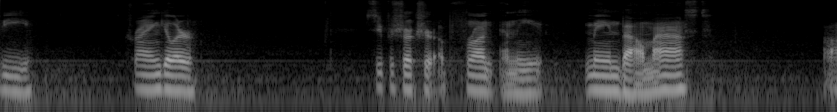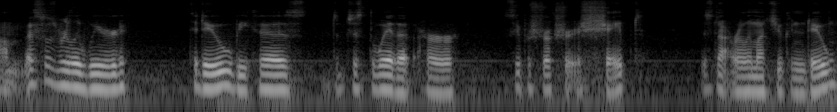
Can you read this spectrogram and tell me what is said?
the triangular superstructure up front and the main bow mast. Um, this was really weird to do because just the way that her superstructure is shaped, there's not really much you can do.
